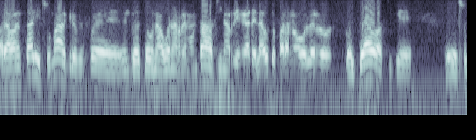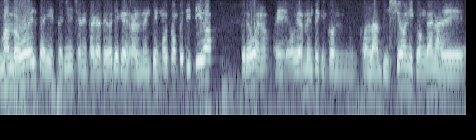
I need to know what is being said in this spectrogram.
para avanzar y sumar, creo que fue dentro de todo una buena remontada sin arriesgar el auto para no volverlo golpeado, así que eh, sumando vueltas y experiencia en esta categoría que realmente es muy competitiva, pero bueno, eh, obviamente que con, con la ambición y con ganas de,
